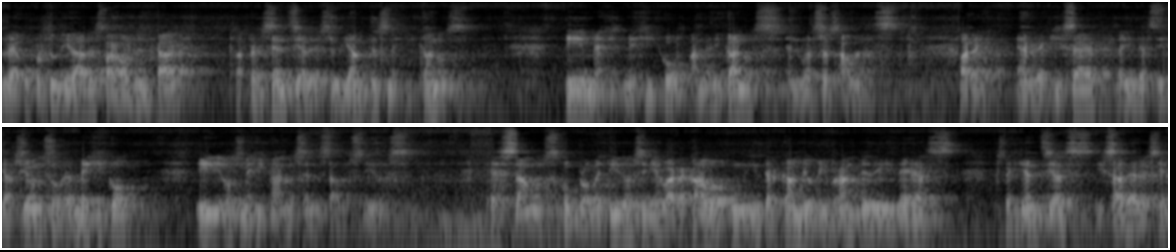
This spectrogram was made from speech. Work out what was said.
de oportunidades para aumentar la presencia de estudiantes mexicanos y mexicoamericanos en nuestras aulas, para enriquecer la investigación sobre México y los mexicanos en Estados Unidos. Estamos comprometidos en llevar a cabo un intercambio vibrante de ideas, experiencias y saberes que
